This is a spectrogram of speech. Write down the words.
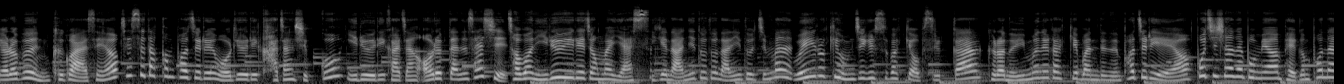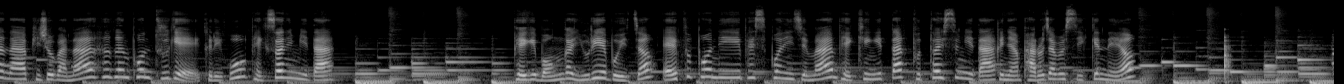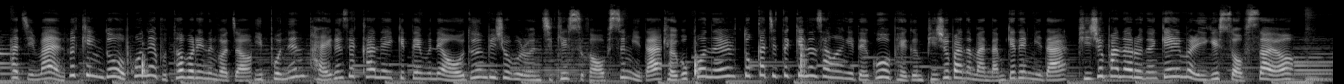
여러분 그거 아세요? 체스닷컴 퍼즐은 월요일이 가장 쉽고 일요일이 가장 어렵다는 사실 저번 일요일에 정말 야스 이게 난이도도 난이도지만 왜 이렇게 움직일 수밖에 없을까 그런 의문을 갖게 만드는 퍼즐이에요 포지션을 보면 백은 폰 하나 비숍 하나 흑은 폰 두 개 그리고 백선입니다 백이 뭔가 유리해 보이죠? F폰이 패스폰이지만 백킹이 딱 붙어 있습니다. 그냥 바로 잡을 수 있겠네요. 하지만 흑킹도 폰에 붙어버리는 거죠. 이 폰은 밝은 색 칸에 있기 때문에 어두운 비숍으로는 지킬 수가 없습니다. 결국 폰을 똑같이 뜯기는 상황이 되고 백은 비숍 하나만 남게 됩니다. 비숍 하나로는 게임을 이길 수 없어요.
